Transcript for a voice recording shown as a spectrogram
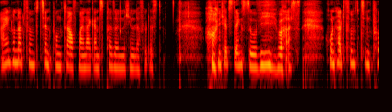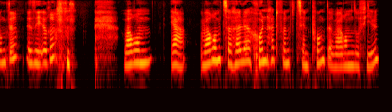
115 Punkte auf meiner ganz persönlichen Löffelliste. Und jetzt denkst du, wie, was? 115 Punkte? Ist sie irre? warum, ja, warum zur Hölle 115 Punkte? Warum so viel?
